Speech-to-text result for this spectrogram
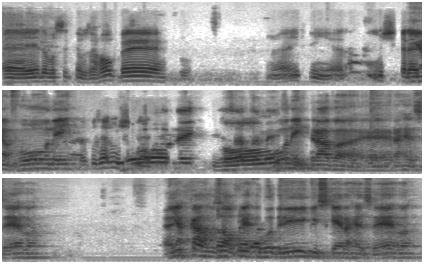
É, ainda você tinha o Zé Roberto. Né? Enfim, era um escreve. Tinha um Rôney. Rôney entrava, era reserva. É Tinha Carlos importante- Alberto Rodrigues, que era reserva.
